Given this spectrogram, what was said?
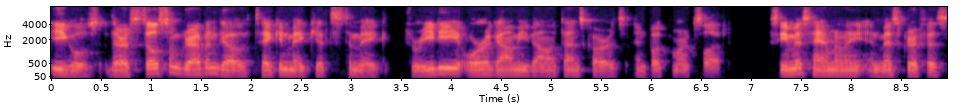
Eagles, there are still some grab and go, take and make kits to make 3D origami Valentine's cards and bookmarks left. See Miss Hammerly and Miss Griffiths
